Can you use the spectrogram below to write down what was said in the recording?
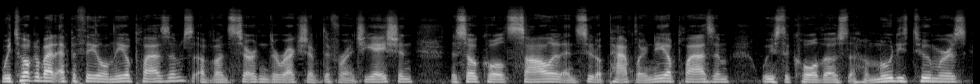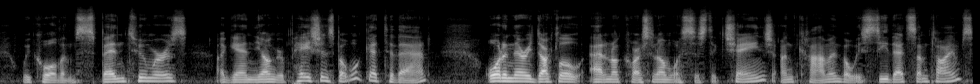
We talk about epithelial neoplasms of uncertain direction of differentiation, the so called solid and pseudopapillary neoplasm. We used to call those the Hamoudi tumors. We call them SPEN tumors. Again, younger patients, but we'll get to that. Ordinary ductal adenocarcinoma with cystic change, uncommon, but we see that sometimes.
